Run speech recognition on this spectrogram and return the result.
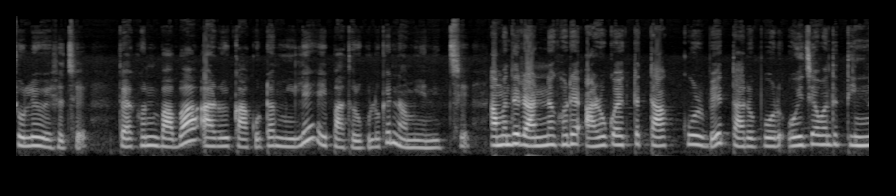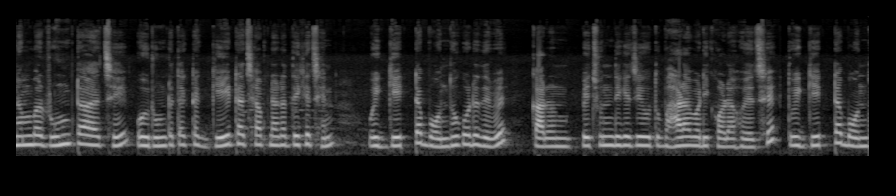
চলেও এসেছে। তো এখন বাবা আর ওই কাকুটা মিলে এই পাথরগুলোকে নামিয়ে নিচ্ছে। আমাদের রান্নাঘরে আরও কয়েকটা তাক করবে, তার উপর ওই যে আমাদের তিন নম্বর রুমটা আছে, ওই রুমটাতে একটা গেট আছে, আপনারা দেখেছেন? ওই গেটটা বন্ধ করে দেবে, কারণ পেছন দিকে যেহেতু ভাড়া বাড়ি করা হয়েছে, তো ওই গেটটা বন্ধ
